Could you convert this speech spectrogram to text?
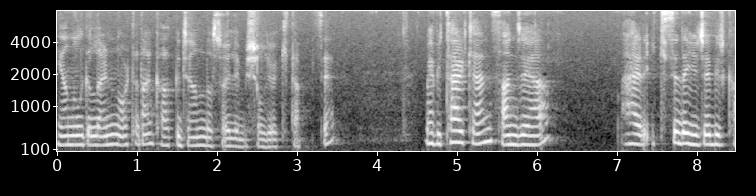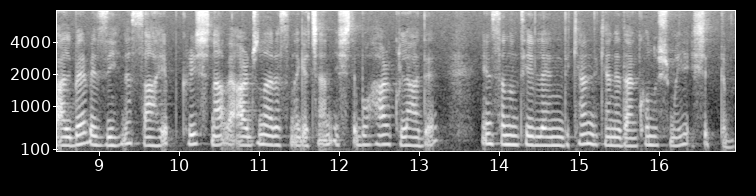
yanılgılarının ortadan kalkacağını da söylemiş oluyor kitap bize. Ve biterken Sanjaya her ikisi de yüce bir kalbe ve zihne sahip Krishna ve Arjuna arasında geçen işte bu harikulade insanın tüylerini diken diken eden konuşmayı işittim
